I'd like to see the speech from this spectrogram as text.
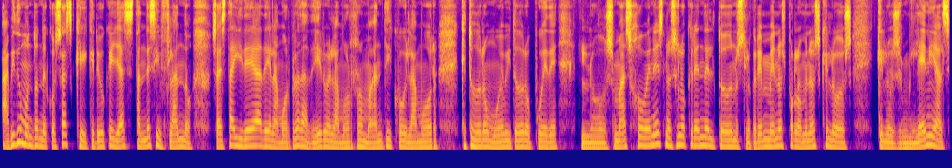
ha habido un montón de cosas que creo que ya se están desinflando. O sea, esta idea del amor verdadero, el amor romántico, el amor que todo lo mueve y todo lo puede, los más jóvenes no se lo creen del todo, no se lo creen menos por lo menos que los, que los millennials.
